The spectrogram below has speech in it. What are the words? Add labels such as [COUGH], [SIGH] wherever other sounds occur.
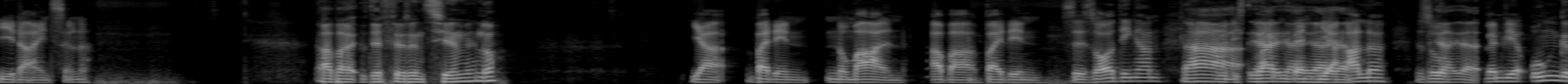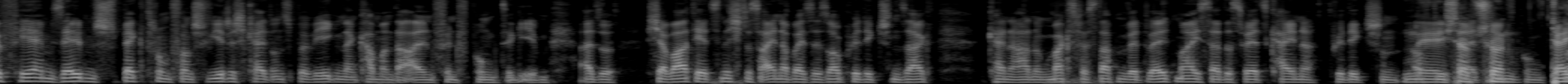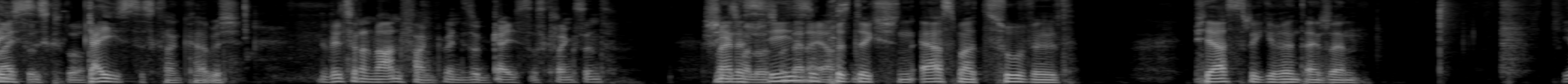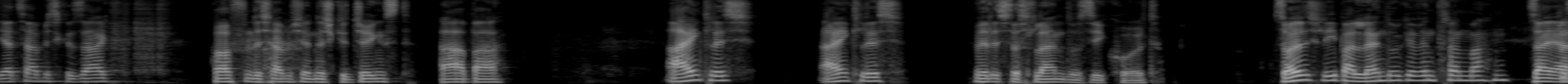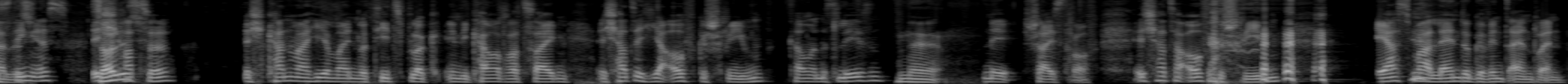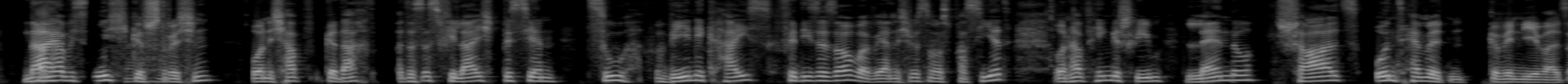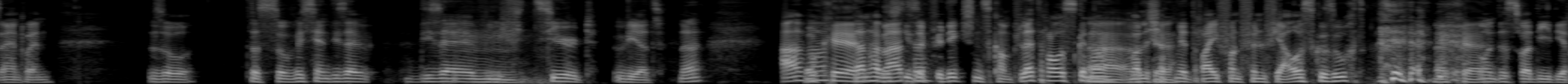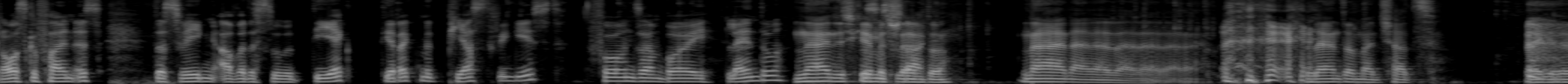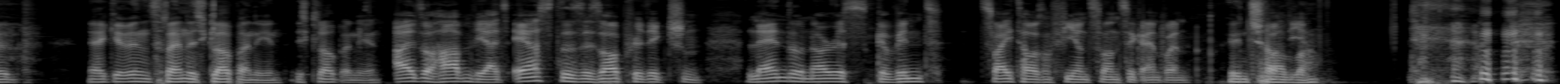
Jeder einzelne. Aber differenzieren wir noch? Ja, bei den normalen, aber bei den Saisondingern ah, würde ich sagen, ja, ja, wenn ja, wir alle so, wenn wir ungefähr im selben Spektrum von Schwierigkeit uns bewegen, dann kann man da allen fünf Punkte geben. Also ich erwarte jetzt nicht, dass einer bei Saison Prediction sagt, keine Ahnung, Max Verstappen wird Weltmeister, das wäre jetzt keine Prediction. Nee, ich habe schon geistes, du, geisteskrank habe ich. Willst du dann mal anfangen, wenn die so geisteskrank sind? Schieß Meine mal los Season Prediction erstmal zu wild. Piastri gewinnt ein Rennen. Jetzt habe ich gesagt, hoffentlich habe ich ihn nicht gejinxt, aber eigentlich, eigentlich will ich, dass Lando Sieg holt. Soll ich lieber Lando Gewinn dran machen? Sei ehrlich. Das Ding ist, ich Soll hatte, ich? kann mal hier meinen Notizblock in die Kamera zeigen. Ich hatte hier aufgeschrieben, kann man das lesen? Nee. Nee, scheiß drauf. Ich hatte aufgeschrieben, [LAUGHS] erstmal Lando gewinnt ein Rennen. Nein. Dann habe ich es durchgestrichen und ich habe gedacht, das ist vielleicht ein bisschen zu wenig heiß für die Saison, weil wir ja nicht wissen, was passiert. Und habe hingeschrieben, Lando, Charles und Hamilton gewinnen jeweils ein Rennen. So, dass so ein bisschen dieser, dieser Hm. verifiziert wird. Ne? Aber Okay, dann habe ich diese Predictions komplett rausgenommen, Ah, weil ich okay. habe mir drei von fünf ja ausgesucht. Okay. [LAUGHS] Und das war die, die rausgefallen ist. Deswegen aber, dass du direkt, direkt mit Piastri gehst vor unserem Boy Lando. Nein, ich gehe mit. Lando. Nein, nein, nein, nein, nein, nein. [LAUGHS] Lando, mein Schatz. Er gewinnt. Er gewinnt das Rennen. Ich glaube an ihn. Ich glaube an ihn. Also haben wir als erste Saison-Prediction Lando Norris gewinnt 2024 ein Rennen. Inshallah. [LAUGHS]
